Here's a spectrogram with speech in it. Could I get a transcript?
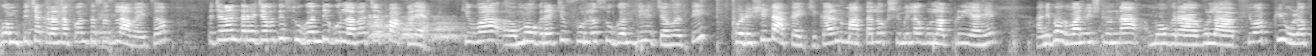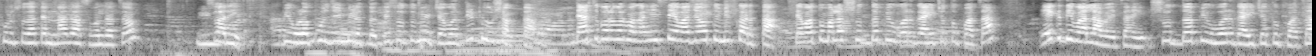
गोमती चक्रांना पण तसंच लावायचं. त्याच्यानंतर ह्याच्यावरती सुगंधी गुलाबाच्या पाकळ्या किंवा मोगऱ्याची फुलं सुगंधी ह्याच्यावरती थोडीशी टाकायची. कारण माता लक्ष्मीला गुलाब प्रिय आहे आणि भगवान विष्णूंना मोगरा गुलाब किंवा पिवळं फुल सुद्धा त्यांना जास्वंदाचं सॉरी पिवळं फुल जे मिळतं ते सुद्धा तुम्ही ह्याच्यावरती ठेवू शकता. त्याचबरोबर बघा ही सेवा जेव्हा तुम्ही करता तेव्हा तुम्हाला शुद्ध प्युअर गाईच्या तुपाचा एक दिवा लावायचा आहे. शुद्ध प्युअर गाईच्या तुपाचा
